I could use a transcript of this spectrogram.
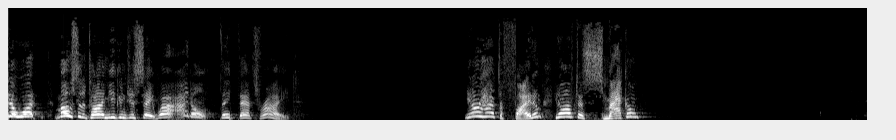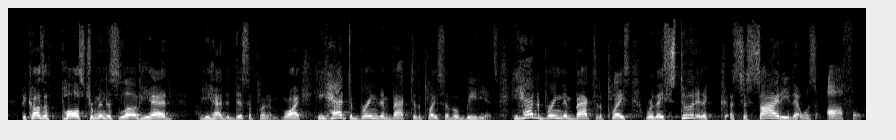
You know what? Most of the time you can just say, well, I don't think that's right. You don't have to fight them. You don't have to smack them. Because of Paul's tremendous love, he had, he had to discipline them. Why? He had to bring them back to the place of obedience. He had to bring them back to the place where they stood in a, a society that was awful.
